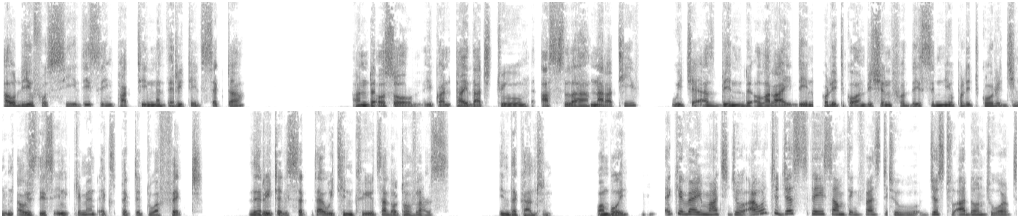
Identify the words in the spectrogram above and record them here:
How do you foresee this impacting the retail sector? And also, you can tie that to the Hustler narrative, which has been the overriding political ambition for this new political regime. How is this increment expected to affect the retail sector, which includes a lot of us in the country? Wambui? Thank you very much, Joe. I want to just say something first to just to add on to what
